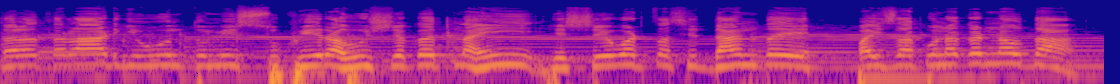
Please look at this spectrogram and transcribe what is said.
तळतळाट घेऊन तुम्ही सुखी राहू शकत नाही. हे शेवटचा सिद्धांत आहे. पैसा कुणाकडे नव्हता?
